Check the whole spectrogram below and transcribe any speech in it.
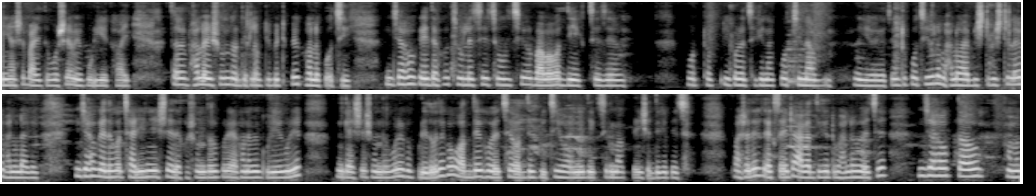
নিয়ে আসে, বাড়িতে বসে আমি পুড়িয়ে খাই। তবে ভালোই সুন্দর, দেখলাম টিপে টিপে ভালো কচি। যাই হোক, এই দেখো, চলেছে, চলছে, ওর বাবা দেখছে যে ওরটা ই করেছে কিনা, কচি না ইয়ে হয়ে গেছে, একটু কচি হলে ভালো হয়, বৃষ্টি বৃষ্টি লাগে ভালো লাগে। যাই হোক, এ দেখো ছাড়িয়ে নিয়ে এসে দেখো সুন্দর করে এখন আমি ঘুরিয়ে ঘুরিয়ে গ্যাসে সুন্দর করে একটু পুড়িয়ে দেবো। দেখো অর্ধেক হয়েছে, অর্ধেক বিচি হয়নি, দেখছি ইসের দিকে পেছে, পাশে দেখ, এক সাইডে আগার দিকে একটু ভালো হয়েছে। যাই হোক, তাও আমার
